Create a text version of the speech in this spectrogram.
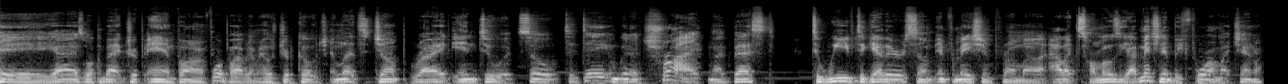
Hey guys, welcome back. Drip and Farm for Pop. I'm your host, Drip Coach, and let's jump right into it. So today I'm going to try my best to weave together some information from uh, Alex Hormozi. I've mentioned him before on my channel,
